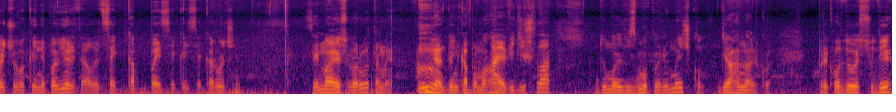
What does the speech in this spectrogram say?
Ой, чуваки, не повірите, але це капець якийсь. Коротше, займаюсь воротами. Донька допомагає, відійшла. Думаю, візьму перемичку, діагональку. Прикладу ось сюди,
